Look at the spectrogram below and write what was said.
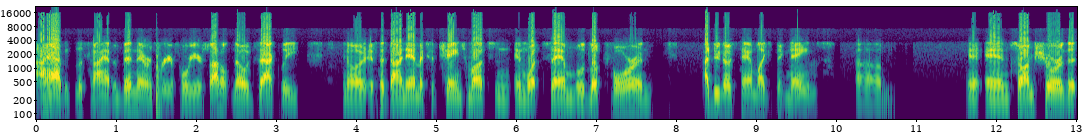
I haven't, listen, I haven't been there in three or four years, so I don't know exactly, you know, if the dynamics have changed much and and what Sam would look for, and I do know Sam likes big names, um, and, and so I'm sure that,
